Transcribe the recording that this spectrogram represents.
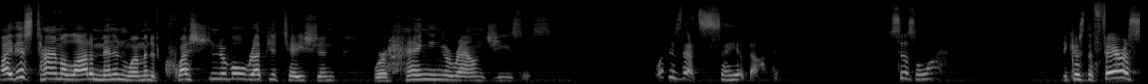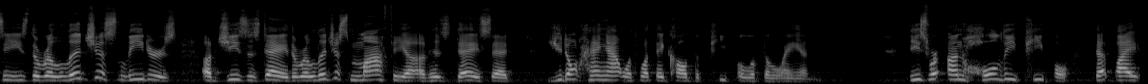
By this time, a lot of men and women of questionable reputation were hanging around Jesus. What does that say about him? It says a lot. Because the Pharisees, the religious leaders of Jesus' day, the religious mafia of his day, said, You don't hang out with what they called the people of the land. These were unholy people that by,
